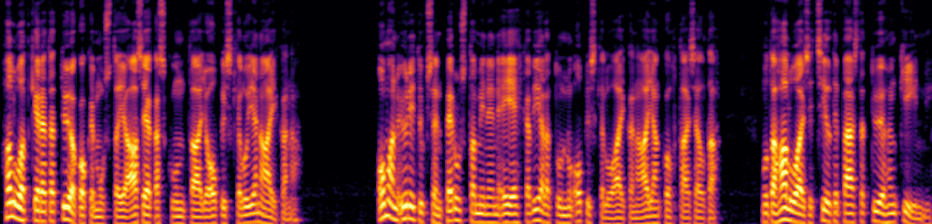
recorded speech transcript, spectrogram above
Haluat kerätä työkokemusta ja asiakaskuntaa jo opiskelujen aikana. Oman yrityksen perustaminen ei ehkä vielä tunnu opiskeluaikana ajankohtaiselta, mutta haluaisit silti päästä työhön kiinni.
